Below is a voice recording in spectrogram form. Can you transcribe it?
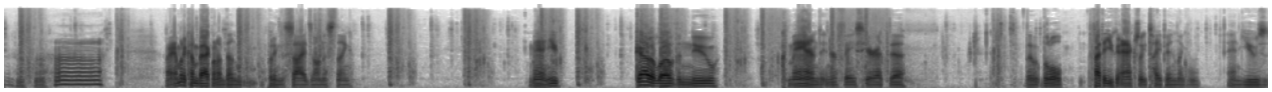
Alright, I'm going to come back when I'm done putting the sides on this thing. Man, you gotta love the new command interface here at the the little fact that you can actually type in like and use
